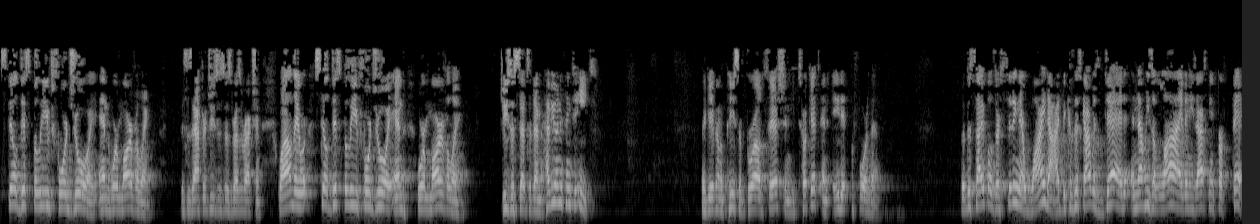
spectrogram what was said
still disbelieved for joy and were marveling, this is after Jesus' resurrection, while they were still disbelieved for joy and were marveling, Jesus said to them, Have you anything to eat? They gave him a piece of broiled fish and he took it and ate it before them. The disciples are sitting there wide-eyed because this guy was dead and now he's alive and he's asking for fish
